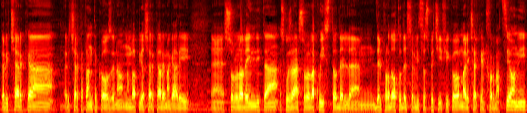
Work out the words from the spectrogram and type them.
ricerca, ricerca tante cose, no? Non va più a cercare magari eh, solo la vendita, scusa, solo l'acquisto del, mm, del prodotto, del servizio specifico, ma ricerca informazioni,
